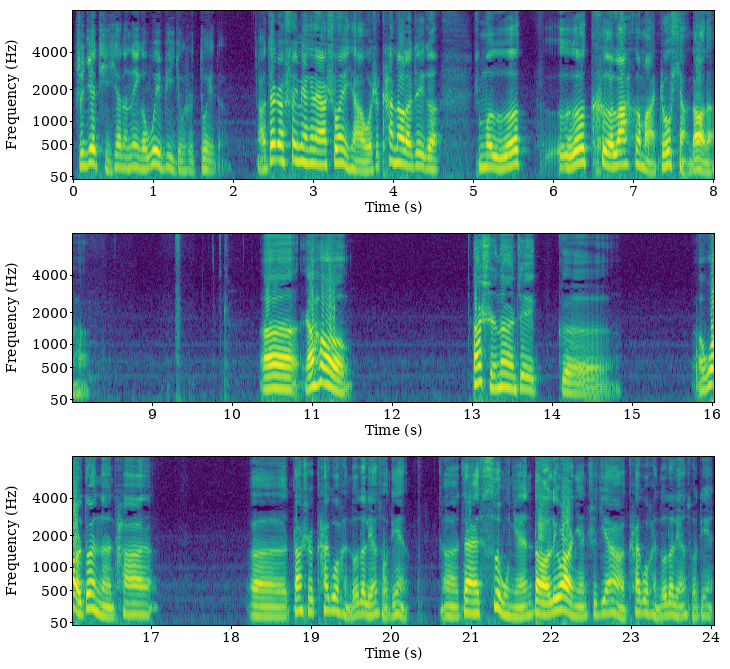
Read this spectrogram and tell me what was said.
直接体现的那个未必就是对的，啊，在这顺便跟大家说一下，我是看到了这个什么俄。俄克拉荷马州想到的哈，呃，然后当时呢，这个呃沃尔顿呢，他呃当时开过很多的连锁店，呃，在四五年到六二年之间啊，开过很多的连锁店，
